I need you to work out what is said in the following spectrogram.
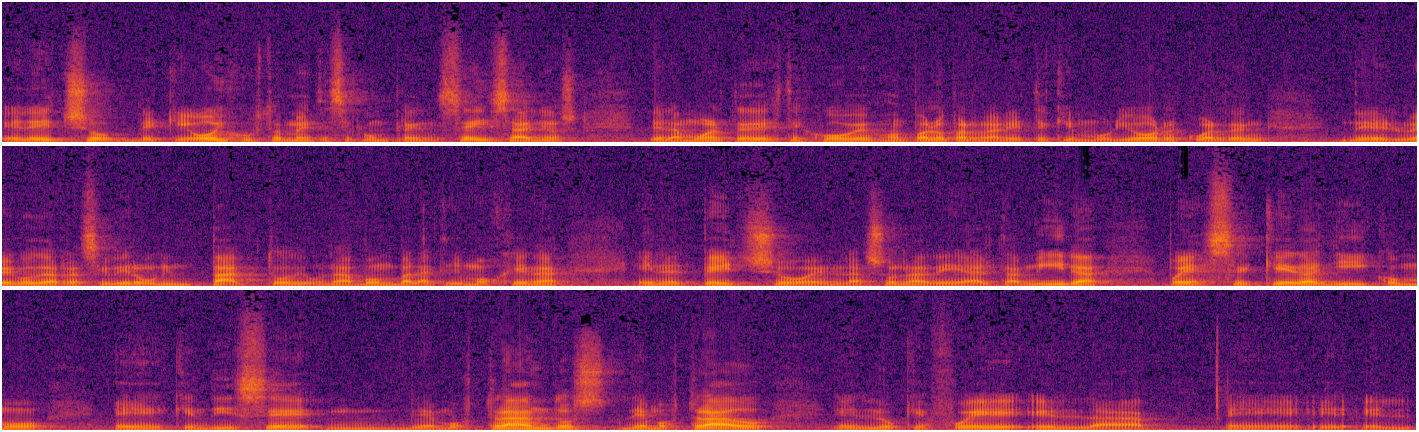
el, hecho de que hoy justamente se cumplen seis años de la muerte de este joven Juan Pablo Pernalete que murió, recuerden, de, luego de recibir un impacto de una bomba lacrimógena en el pecho en la zona de Altamira, pues se queda allí como eh, quien dice, mm, demostrando, demostrado eh, lo que fue eh, el,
